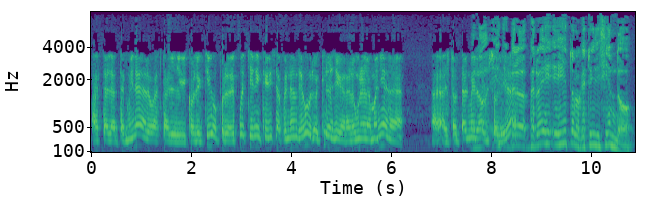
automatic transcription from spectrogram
hasta la terminal o hasta el colectivo, pero después tienen que irse a Fernández Oro. ¿A qué hora llegan? ¿A la una de la mañana? A- a- totalmente Pero, en soledad. pero, pero es, es esto lo que estoy diciendo.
